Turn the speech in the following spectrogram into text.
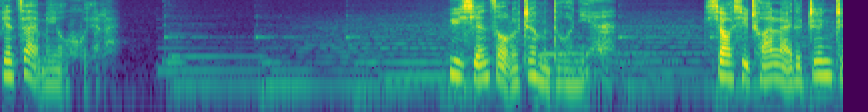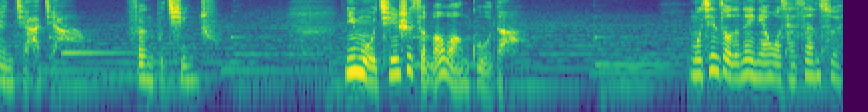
便再没有回来。玉贤走了这么多年，消息传来的真真假假，分不清楚。你母亲是怎么亡故的？母亲走的那年，我才三岁。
